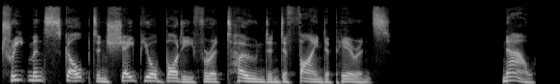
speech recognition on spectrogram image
Treatments sculpt and shape your body for a toned and defined appearance. Now,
